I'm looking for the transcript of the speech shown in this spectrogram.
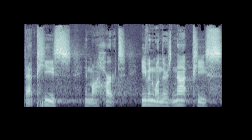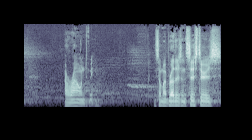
that peace in my heart, even when there's not peace around me. And so, my brothers and sisters,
